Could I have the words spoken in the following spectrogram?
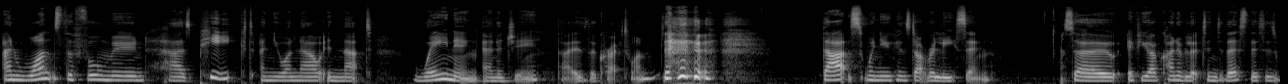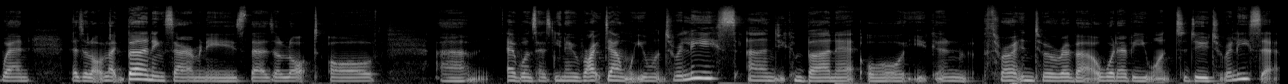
And once the full moon has peaked and you are now in that waning energy, that is the correct one, that's when you can start releasing. So, if you have kind of looked into this, this is when there's a lot of like burning ceremonies, there's a lot of um, everyone says, you know, write down what you want to release and you can burn it or you can throw it into a river or whatever you want to do to release it.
